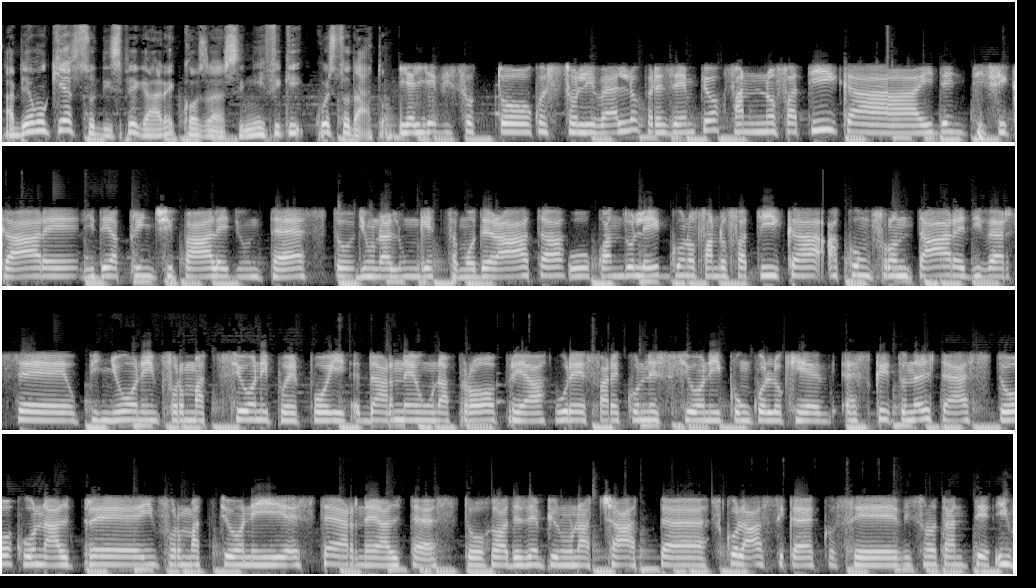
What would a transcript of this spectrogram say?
abbiamo chiesto di spiegare cosa significhi questo dato. Gli allievi sotto questo livello, per esempio, fanno fatica a identificare l'idea principale di un testo di una lunghezza moderata o quando leggono fanno fatica a confrontare diverse opinioni, informazioni per poi darne una propria oppure fare connessioni con quello che è scritto nel testo con altre informazioni esterne al testo. Ad esempio in una chat scolastica, ecco, se vi sono tante informazioni,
